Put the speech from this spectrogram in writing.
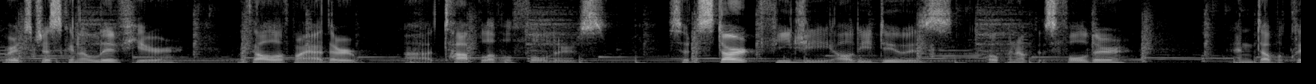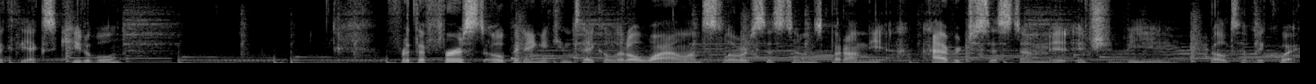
where it's just gonna live here with all of my other uh, top level folders. So to start Fiji, all you do is open up this folder and double click the executable. For the first opening, it can take a little while on slower systems, but on the average system, it, it should be relatively quick.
